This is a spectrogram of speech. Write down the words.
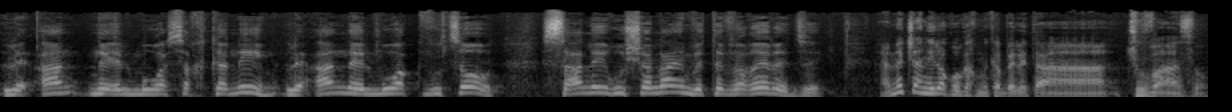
לאן נעלמו השחקנים, לאן נעלמו הקבוצות. סע לירושלים ותברר את זה. האמת שאני לא כל כך מקבל את התשובה הזו.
